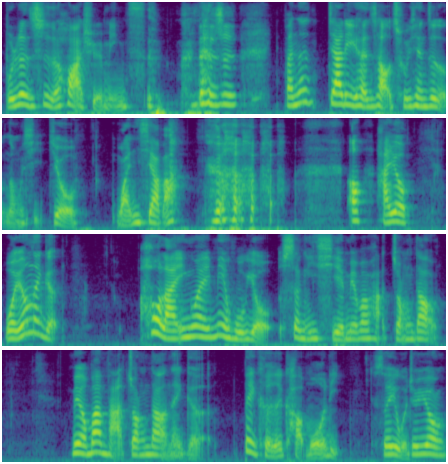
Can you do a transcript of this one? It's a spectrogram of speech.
不认识的化学名词。但是反正家里很少出现这种东西，就玩一下吧。哦，还有我用那个，后来因为面糊有剩一些，没有办法装到，没有办法装到那个贝壳的烤模里，所以我就用。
